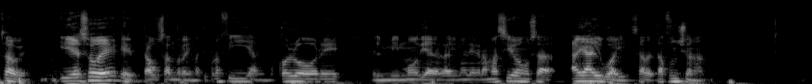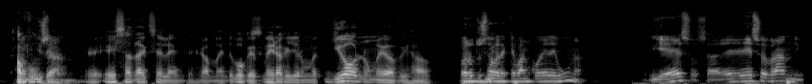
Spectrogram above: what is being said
¿Sabes? Y eso es que está usando la misma tipografía, los mismos colores, el mismo dia- la misma diagramación, o sea, hay algo ahí, ¿sabes? Está funcionando. Está funcionando. Eh, Esa está excelente, realmente. Porque mira que yo no me, yo no me había fijado. Pero tú sabes de qué banco es de una. Y eso, o sea, e- eso es branding.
